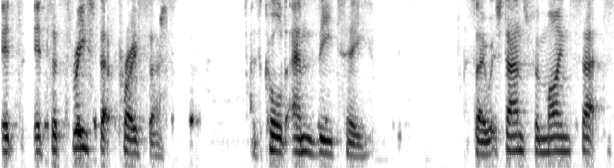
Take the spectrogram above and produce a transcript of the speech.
it's it's a three-step process. It's called MVT. So which stands for mindset,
